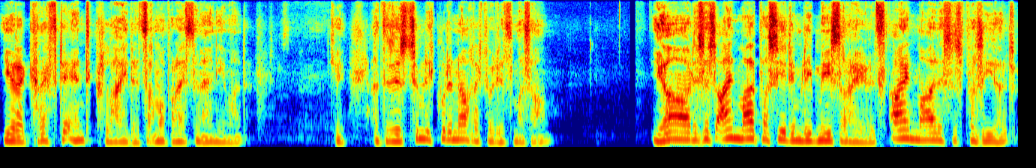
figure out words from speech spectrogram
ihre Kräfte entkleidet. Sag mal, preis dem Herrn jemand. Okay. Also das ist ziemlich gute Nachricht, würde ich jetzt mal sagen. Ja, das ist einmal passiert im Leben Israels. Einmal ist es passiert.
